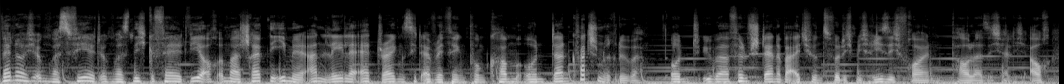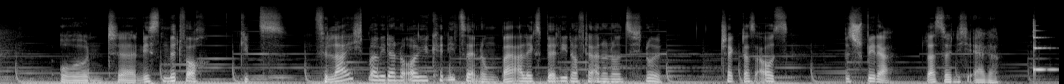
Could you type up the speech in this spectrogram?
Wenn euch irgendwas fehlt, irgendwas nicht gefällt, wie auch immer, schreibt eine E-Mail an lele at dragonseedeverything.com und dann quatschen wir drüber. Und über 5 Sterne bei iTunes würde ich mich riesig freuen. Paula sicherlich auch. Und äh, nächsten Mittwoch gibt's vielleicht mal wieder eine All-You-Can-Eat-Sendung bei Alex Berlin auf der 91.0. Checkt das aus. Bis später. Lasst euch nicht ärgern.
